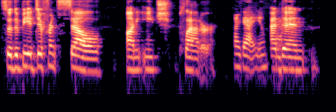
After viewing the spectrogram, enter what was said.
So there'd be a different cell on each platter. I got you. And then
